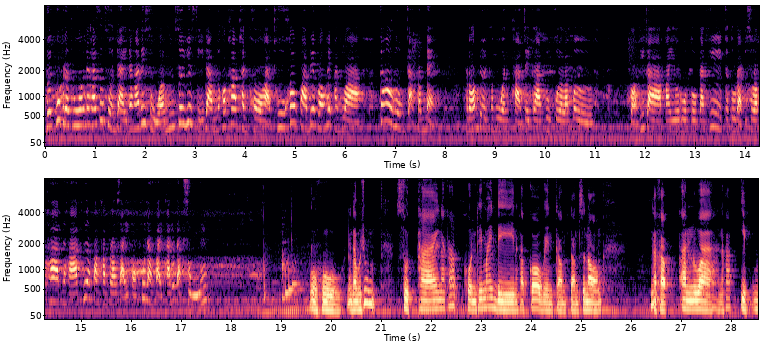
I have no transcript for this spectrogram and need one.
โดยผู้ประท้วงนะคะ ซึ่งส่วนใหญ่นะคะได้สวมเสื้อยืดสีดำแล้วก็ผ้าพันคอค่ะชูข้อความเรียกร้องให้อันวาก้าวลงจากตำแหน่ง พร้อมเดินขบวนผ่านใจกลางกรุงกัวลาลัมเปอร์ก่อนที่จะไปรวมตัวกันที่จตุรัสอิสรภาพนะคะ เพื่อฟังคำปราศัยของผู้นำฝ่ายค้านระดับสูง โอ้โหนะท่านผู้ชม สุดท้ายนะครับ คนที่ไม่ดีนะครับ ก็เวรกรรมตามสนองนะครับ อันวานะครับ อิบบ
